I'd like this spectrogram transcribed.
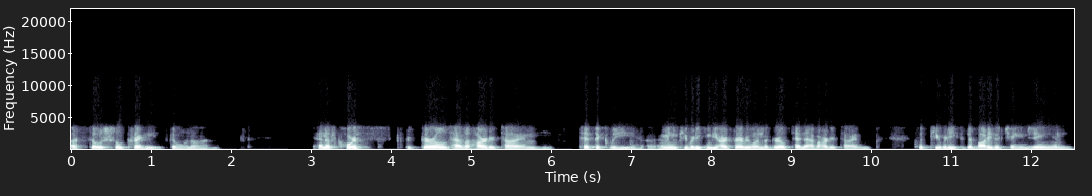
a social craze going on. And of course, girls have a harder time typically. I mean, puberty can be hard for everyone, but girls tend to have a harder time with puberty because their bodies are changing and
